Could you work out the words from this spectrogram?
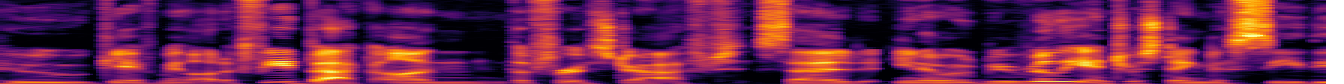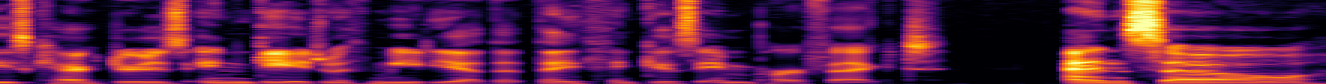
who gave me a lot of feedback on the first draft said, you know, it would be really interesting to see these characters engage with media that they think is imperfect. And so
